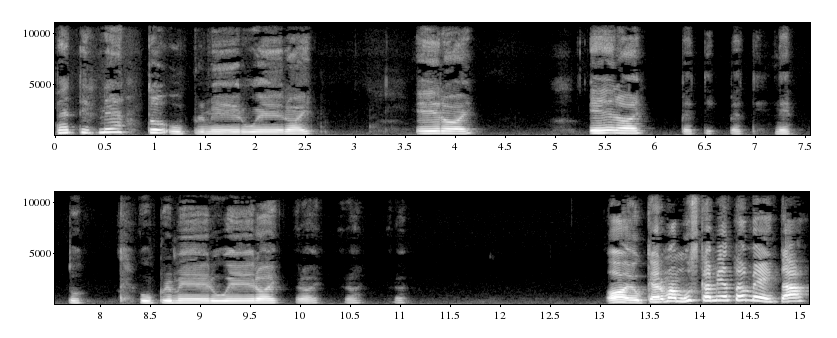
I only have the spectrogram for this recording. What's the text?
Peter Neto, o primeiro herói. Herói, herói. Peter, Peter Neto, o primeiro herói. Herói. Ó, eu quero uma música minha também, tá?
